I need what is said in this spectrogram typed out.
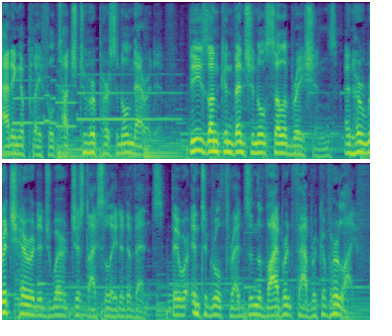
adding a playful touch to her personal narrative. These unconventional celebrations and her rich heritage weren't just isolated events, they were integral threads in the vibrant fabric of her life.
